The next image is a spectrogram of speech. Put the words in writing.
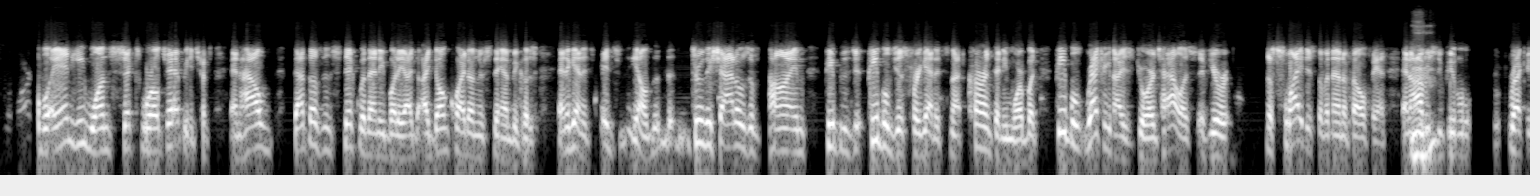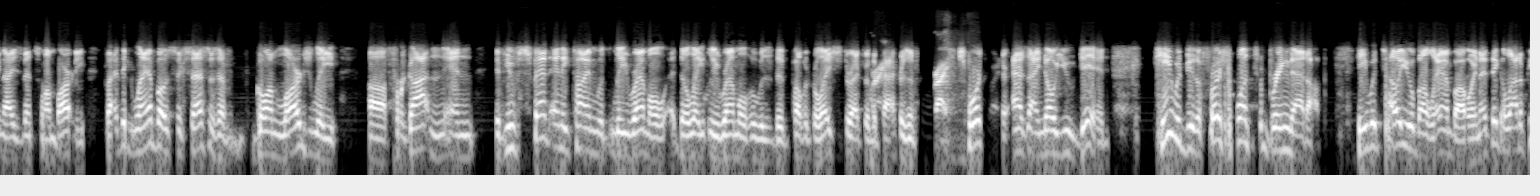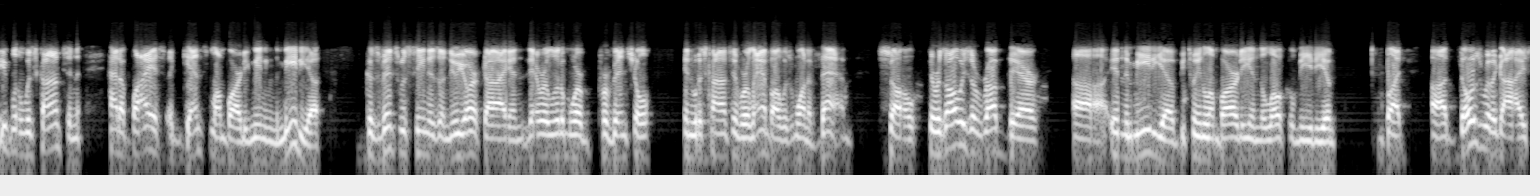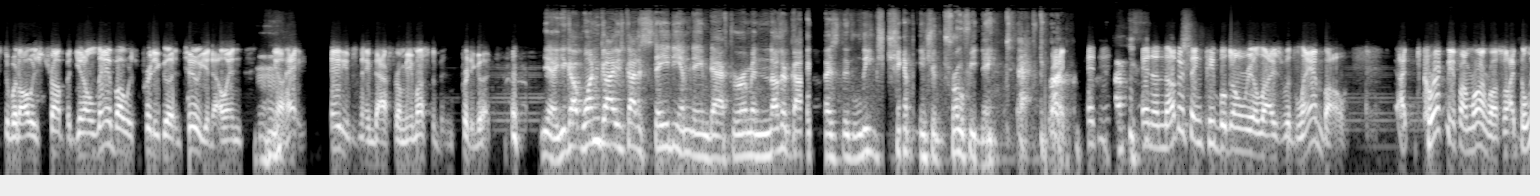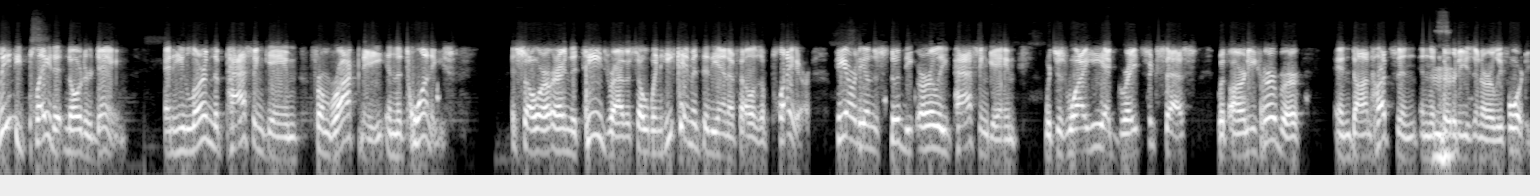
remarkable, and he won six world championships. And how that doesn't stick with anybody, I, I don't quite understand. Because, and again, it's it's you know the, the, through the shadows of time, people ju- people just forget it's not current anymore. But people recognize George Halas if you're the slightest of an NFL fan, and Mhm. obviously people recognize Vince Lombardi. But I think Lambeau's successes have gone largely uh, forgotten. And if you've spent any time with Lee Remmel, the late Lee Remmel, who was the public relations director of the Packers and Right. sports writer, as I know you did, he would be the first one to bring that up. He would tell you about Lambeau, and I think a lot of people in Wisconsin had a bias against Lombardi, meaning the media, because Vince was seen as a New York guy, and they were a little more provincial in Wisconsin, where Lambeau was one of them. So there was always a rub there. uh, in the media between Lombardi and the local media. But uh, those were the guys that would always trumpet. You know, Lambeau was pretty good too. You know, and Mhm. you know, hey, stadium's named after him. He must have been pretty good. Yeah, you got one guy who's got a stadium named after him, and another guy has the league's championship trophy named after Right. him. And, and another thing people don't realize with Lambeau, I, correct me if I'm wrong, Russell. I believe he played at Notre Dame, and he learned the passing game from Rockne in the 20s. So, or in the teens rather. So when he came into the NFL as a player, he already understood the early passing game, which is why he had great success with Arnie Herber and Don Hutson in the Mhm. 30s and early 40s.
